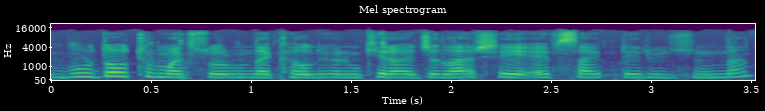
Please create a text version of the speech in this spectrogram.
burada oturmak zorunda kalıyorum kiracılar şey ev sahipleri yüzünden.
